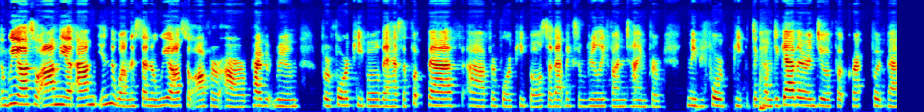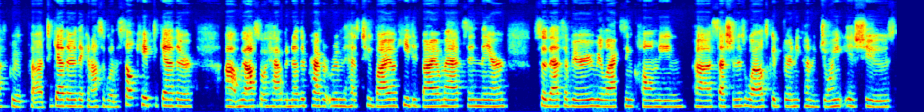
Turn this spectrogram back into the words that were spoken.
And we also on the um, in the wellness center, we also offer our private room for four people that has a foot bath uh, for four people. So that makes a really fun time for maybe four people to come together and do a foot foot bath group uh, together. They can also go in the salt cave together. Um, we also have another private room that has two bio heated biomats in there. So that's a very relaxing, calming uh, session as well. It's good for any kind of joint issues,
